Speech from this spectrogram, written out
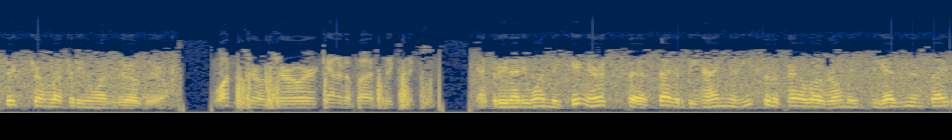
566, turn left heading 100. 100, Air Canada 566. At 391, the King Earth uh, staggered behind you. He's for the parallel runway. He has you in sight.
